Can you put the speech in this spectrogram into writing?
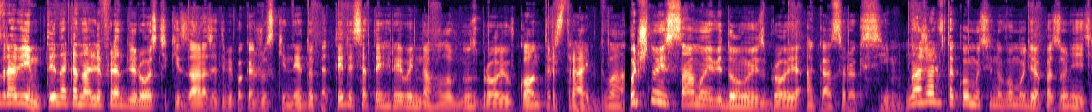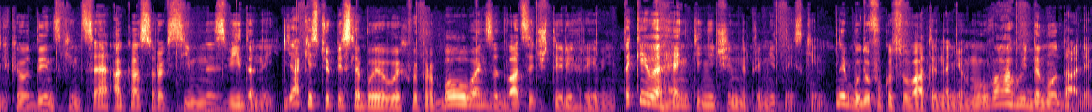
Йоу, здравім! Ти на каналі Friendly Rostic і зараз я тобі покажу скіни до 50 гривень на головну зброю в Counter-Strike 2. Почну із самої відомої зброї АК-47. На жаль, в такому ціновому діапазоні є тільки один скін, це АК-47 незвіданий. Якістю після бойових випробовувань за 24 гривні. Такий легенький, нічим не примітний скін. Не буду фокусувати на ньому увагу, йдемо далі.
